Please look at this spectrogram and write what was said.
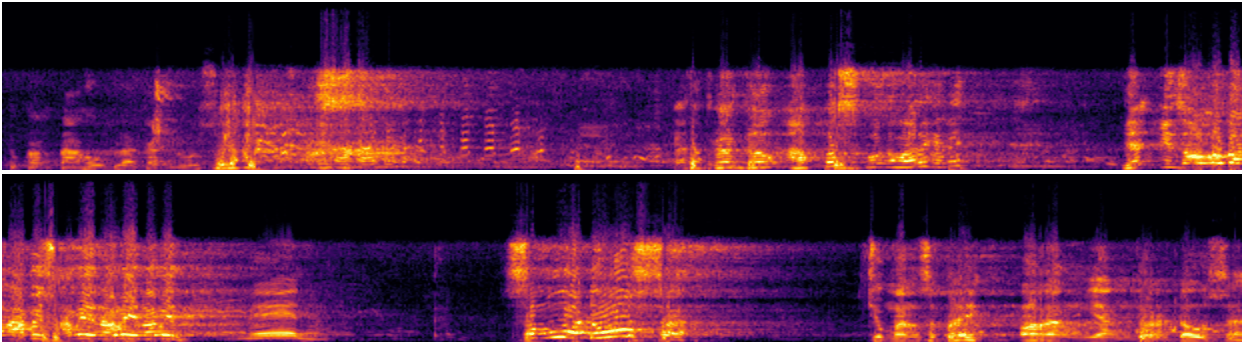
tukang tahu belakang dosa. Kata tukang tahu apes gua kemarin kan ya? Ya insya Allah bang. Habis amin amin amin. Amin. Semua dosa. Cuman sebaik orang yang berdosa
